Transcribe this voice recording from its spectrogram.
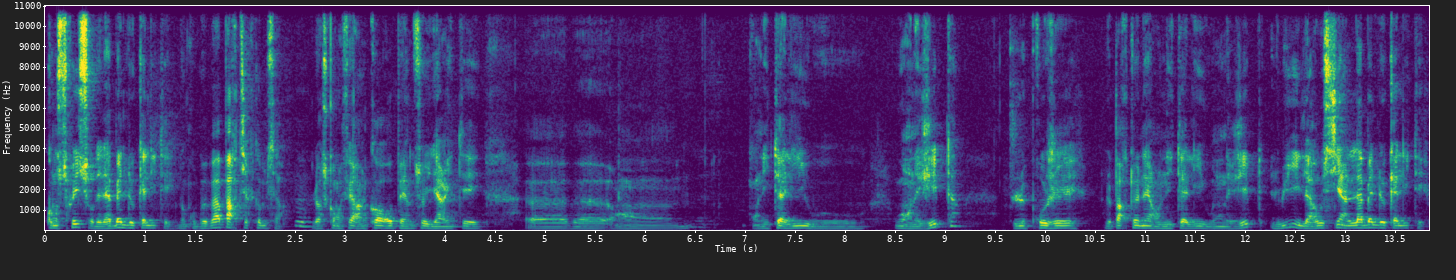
construits sur des labels de qualité. Donc, on ne peut pas partir comme ça. Mm. Lorsqu'on va faire un corps européen de solidarité en en Italie ou, en Égypte, le projet, le partenaire en Italie ou en Égypte, lui, il a aussi un label de qualité.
